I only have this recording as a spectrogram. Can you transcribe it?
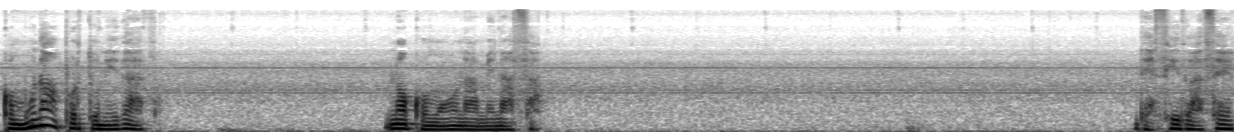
como una oportunidad, no como una amenaza. Decido hacer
